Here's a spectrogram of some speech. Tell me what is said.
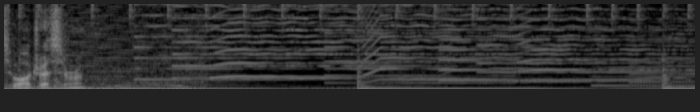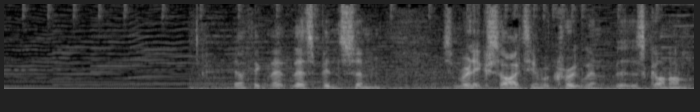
to our dressing room. Yeah, I think that there's been some some really exciting recruitment that has gone on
